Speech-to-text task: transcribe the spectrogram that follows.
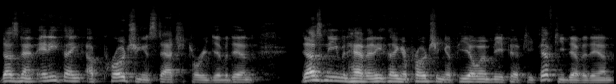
Doesn't have anything approaching a statutory dividend. Doesn't even have anything approaching a POMV 5050 dividend.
